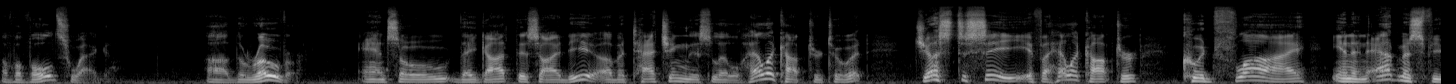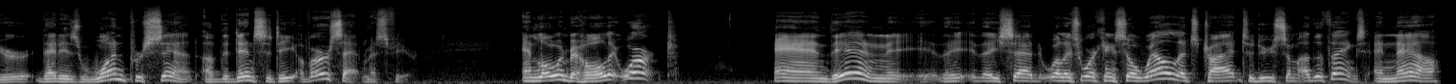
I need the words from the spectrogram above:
of a Volkswagen, uh, the rover. And so they got this idea of attaching this little helicopter to it just to see if a helicopter could fly in an atmosphere that is 1% of the density of Earth's atmosphere. And lo and behold, it worked. And then they, they said, well, it's working so well, let's try it to do some other things. And now,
